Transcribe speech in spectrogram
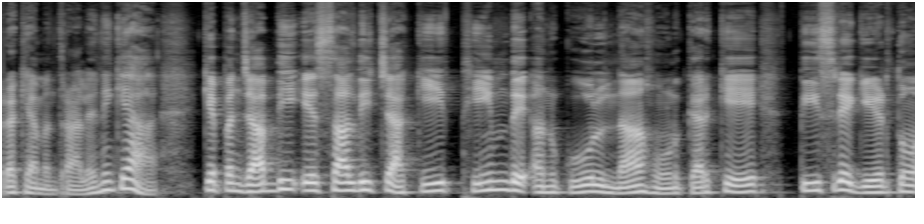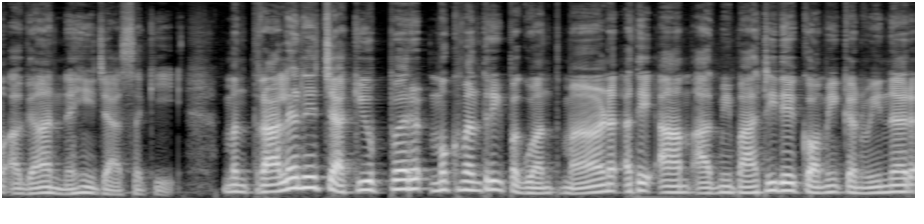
ਰੱਖਿਆ ਮੰਤਰਾਲੇ ਨੇ ਕਿਹਾ ਕਿ ਪੰਜਾਬ ਦੀ ਇਸ ਸਾਲ ਦੀ ਝਾਕੀ ਥੀਮ ਦੇ ਅਨੁਕੂਲ ਨਾ ਹੋਣ ਕਰਕੇ ਤੀਸਰੇ ਗੇੜ ਤੋਂ ਅਗਾਹ ਨਹੀਂ ਜਾ ਸਕੀ। ਮੰਤਰਾਲੇ ਨੇ ਝਾਕੀ ਉੱਪਰ ਮੁੱਖ ਮੰਤਰੀ ਭਗਵੰਤ ਮਾਨ ਅਤੇ ਆਮ ਆਦਮੀ ਪਾਰਟੀ ਦੇ ਕੌਮੀ ਕਨਵੀਨਰ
